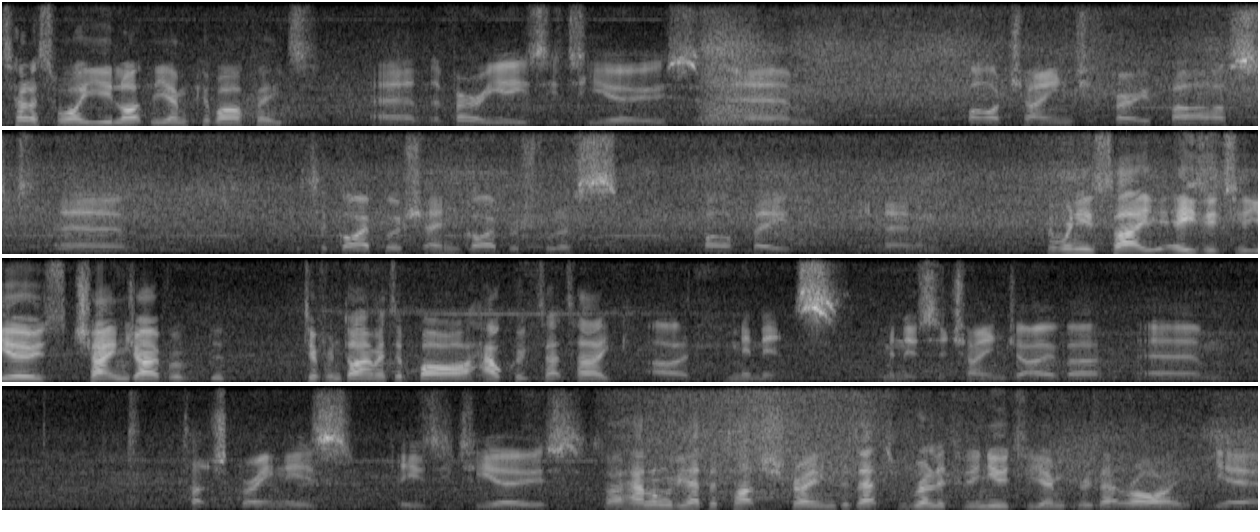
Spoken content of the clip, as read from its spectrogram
tell us why you like the Yemka bar feeds. Uh, they're very easy to use. Um, bar change is very fast. Um, it's a Guidebush and Guidebushless bar feed. Um, So when you say easy to use, change over the different diameter bar, how quick does that take? uh, minutes, minutes to change over. Um, touchscreen is easy to use. So how long have you had the touch screen? Because that's relatively new to Iemca, is that right? Yeah,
